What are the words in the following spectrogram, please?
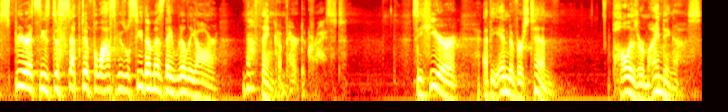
spirits, these deceptive philosophies, we'll see them as they really are nothing compared to Christ. See, here at the end of verse 10, Paul is reminding us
